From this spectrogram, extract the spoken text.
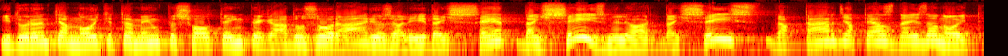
e durante a noite também o pessoal tem pegado os horários ali das, sete, das seis, melhor, das seis da tarde até as dez da noite.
